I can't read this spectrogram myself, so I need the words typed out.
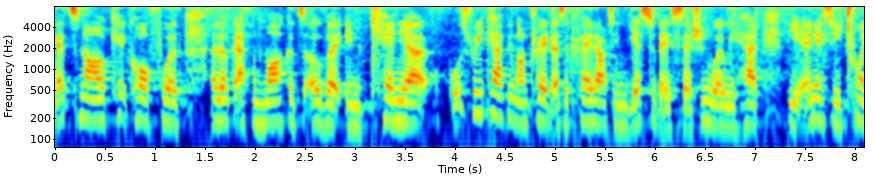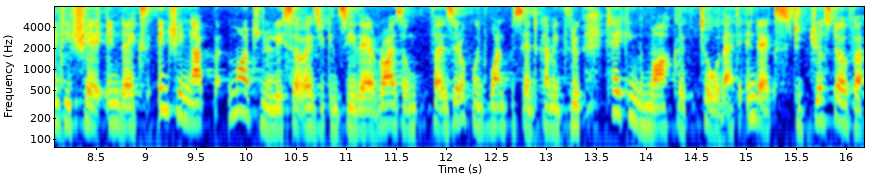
Let's now kick off with a look at the markets over in Kenya. Of course, recapping on trade as it played out in yesterday's session, where we had the NSE 20 share index inching up, but marginally so, as you can see there, rise of 0.1% coming through, taking the market or that index to just over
